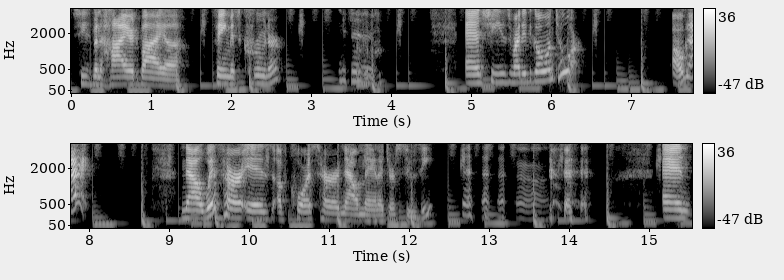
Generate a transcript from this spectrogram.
She's been hired by a famous crooner. Mm-hmm. and she's ready to go on tour. Okay. Now, with her is, of course, her now manager, Susie. and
